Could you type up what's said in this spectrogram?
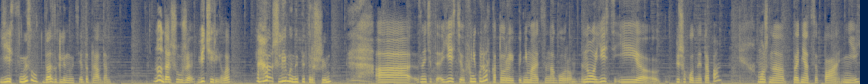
есть смысл туда заглянуть, это правда. Ну, дальше уже вечерело. Шли мы на Петершин. А, значит, есть фуникулер, который поднимается на гору, но есть и пешеходная тропа. Можно подняться по ней.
